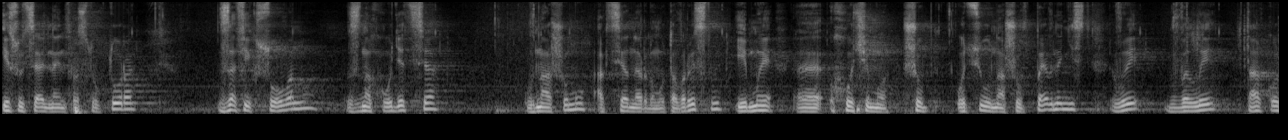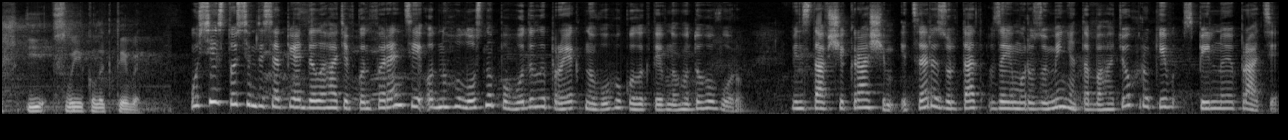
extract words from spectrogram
і соціальна інфраструктура зафіксовано знаходяться в нашому акціонерному товаристві, і ми е, хочемо, щоб оцю нашу впевненість ви ввели також і в свої колективи. Усі 175 делегатів конференції одноголосно погодили проєкт нового колективного договору. Він став ще кращим, і це результат взаєморозуміння та багатьох років спільної праці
